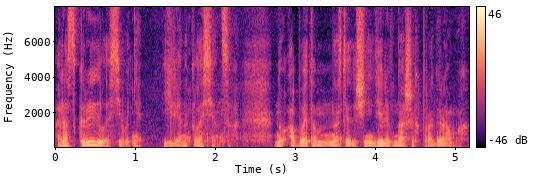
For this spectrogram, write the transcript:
раскрыла сегодня Елена Колосенцева. Но об этом на следующей неделе в наших программах.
